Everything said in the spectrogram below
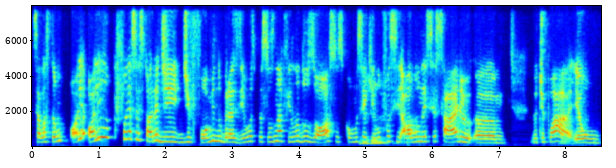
se elas estão, olha, olha o que foi essa história de, de fome no Brasil, as pessoas na fila dos ossos, como se aquilo Uhum. fosse algo necessário, do tipo, ah, eu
